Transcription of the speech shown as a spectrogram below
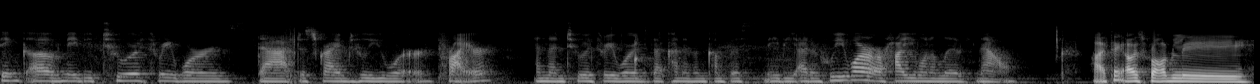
think of maybe two or three words that described who you were prior and then two or three words that kind of encompass maybe either who you are or how you want to live now? I think I was probably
